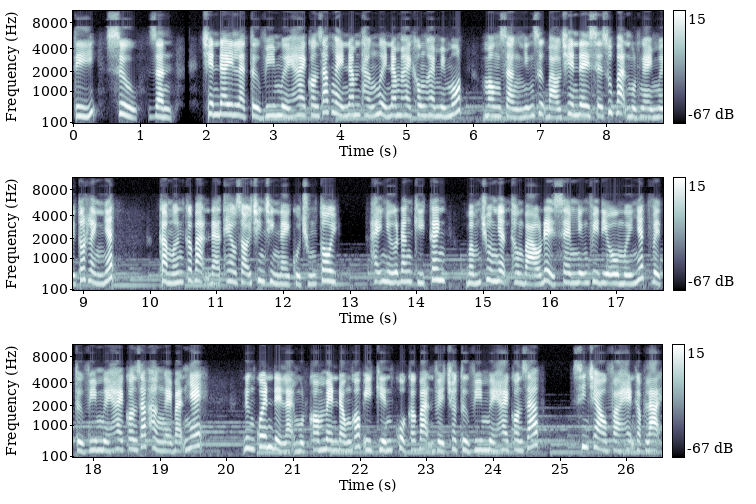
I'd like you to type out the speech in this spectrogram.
tí, sửu, dần. Trên đây là tử vi 12 con giáp ngày 5 tháng 10 năm 2021. Mong rằng những dự báo trên đây sẽ giúp bạn một ngày mới tốt lành nhất. Cảm ơn các bạn đã theo dõi chương trình này của chúng tôi. Hãy nhớ đăng ký kênh, bấm chuông nhận thông báo để xem những video mới nhất về tử vi 12 con giáp hàng ngày bạn nhé. Đừng quên để lại một comment đóng góp ý kiến của các bạn về cho tử vi 12 con giáp. Xin chào và hẹn gặp lại.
